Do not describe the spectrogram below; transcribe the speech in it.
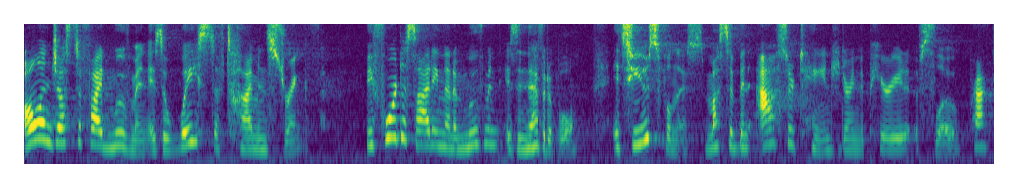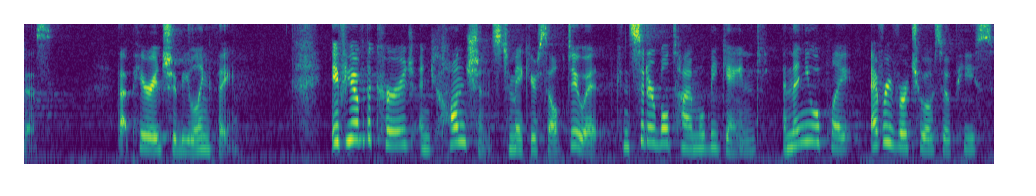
All unjustified movement is a waste of time and strength. Before deciding that a movement is inevitable, its usefulness must have been ascertained during the period of slow practice. That period should be lengthy. If you have the courage and conscience to make yourself do it, considerable time will be gained, and then you will play every virtuoso piece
